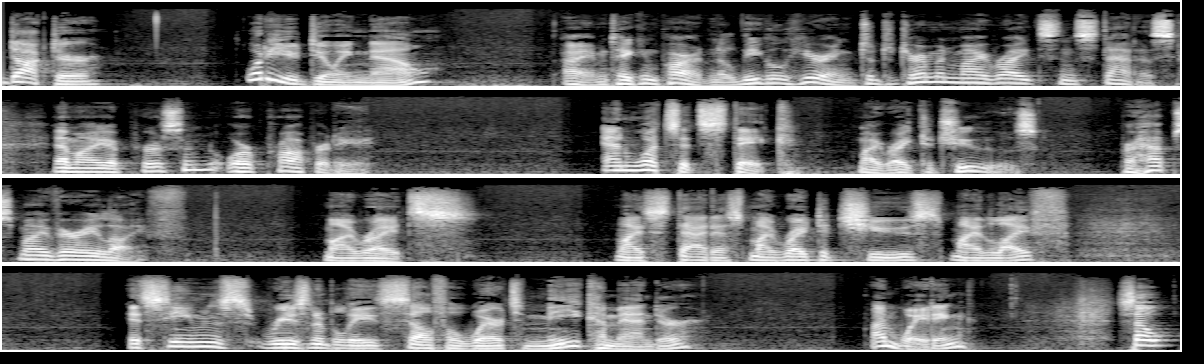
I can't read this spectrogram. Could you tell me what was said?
Doctor, what are you doing now? I am taking part in a legal hearing to determine my rights and status. Am I a person or property? And what's at stake? My right to choose. Perhaps my very life. My rights, my status, my right to choose, my life. It seems reasonably self aware to me, Commander. I'm waiting. So,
